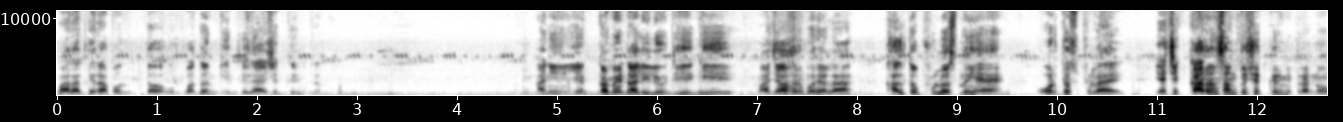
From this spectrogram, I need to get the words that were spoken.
बारा तेरापर्यंत उत्पादन घेतलेले आहे शेतकरी मित्रांनो. आणि एक कमेंट आलेली होती की माझ्या हरभऱ्याला खालतं फुलंच नाही आहे वरतच फुलं आहे. याचे कारण सांगतो शेतकरी मित्रांनो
